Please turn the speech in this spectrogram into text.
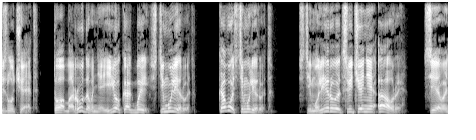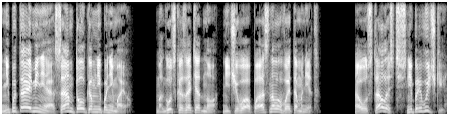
излучает. То оборудование ее как бы стимулирует. Кого стимулирует? Стимулирует свечение ауры. Сева, не пытай меня, сам толком не понимаю. Могу сказать одно, ничего опасного в этом нет. А усталость с непривычки.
